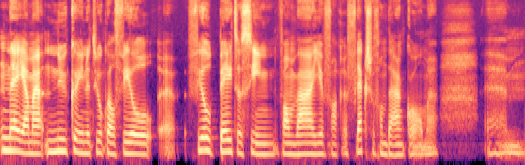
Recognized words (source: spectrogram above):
nee, ja, maar nu kun je natuurlijk wel veel, eh, veel beter zien van waar je van reflexen vandaan komen. Ehm,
